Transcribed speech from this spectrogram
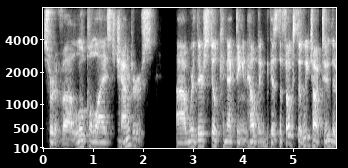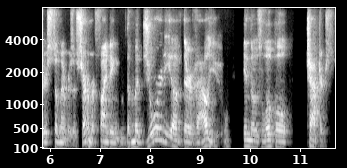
sort of uh, localized mm-hmm. Uh, where they're still connecting and helping because the folks that we talk to that are still members of SHRM are finding the majority of their value in those local chapters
